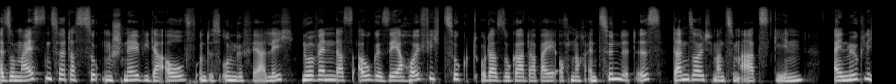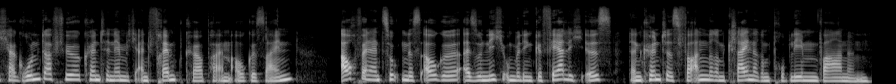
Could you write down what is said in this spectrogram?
Also meistens hört das Zucken schnell wieder auf und ist ungefährlich. Nur wenn das Auge sehr häufig zuckt oder sogar dabei auch noch entzündet ist, dann sollte man zum Arzt gehen. Ein möglicher Grund dafür könnte nämlich ein Fremdkörper im Auge sein. Auch wenn ein zuckendes Auge also nicht unbedingt gefährlich ist, dann könnte es vor anderen kleineren Problemen warnen.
